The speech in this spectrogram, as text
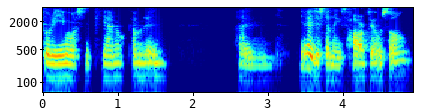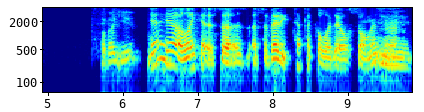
Tori Amos, the piano coming in, and yeah, just a nice heartfelt song. How about you? Yeah, yeah, I like it. It's a, it's, it's a very typical Adele song, isn't Mm. it?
